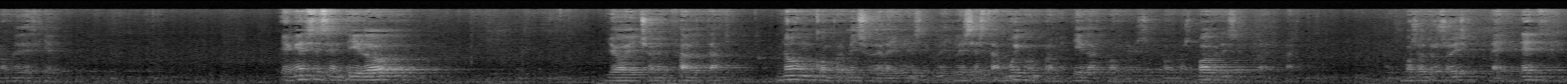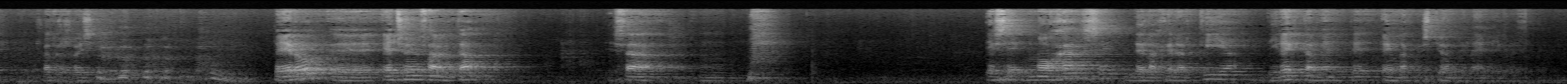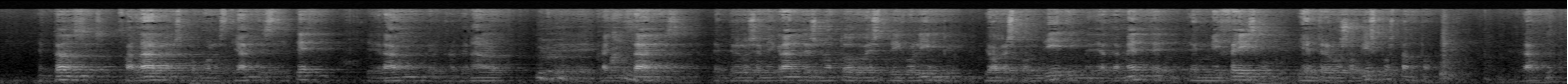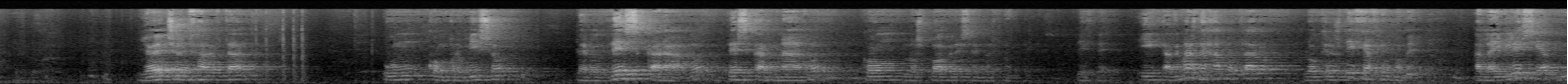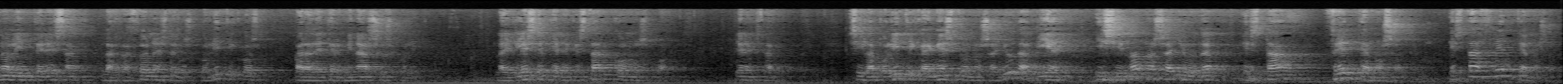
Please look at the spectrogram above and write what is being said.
yo me defiendo. En ese sentido, yo he hecho en falta no un compromiso de la Iglesia, la Iglesia está muy comprometida con los, con los pobres, vosotros sois la evidencia, vosotros sois... Pero eh, hecho en falta esa ese mojarse de la jerarquía directamente en la cuestión de la emigración. Entonces, palabras como las que antes cité, que eran del cardenal eh, Cañizares, entre los emigrantes no todo es trigo limpio. Yo respondí inmediatamente en mi Facebook y entre los obispos tampoco. ¿verdad? Yo he hecho en falta un compromiso, pero descarado, descarnado, con los pobres en las fronteras. Dice, y además dejando claro lo que os dije hace un momento. A la Iglesia no le interesan las razones de los políticos para determinar sus políticas. La Iglesia tiene que estar con los pobres. Tiene que estar con. Si la política en esto nos ayuda, bien. Y si no nos ayuda, está frente a nosotros. Está frente a nosotros.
